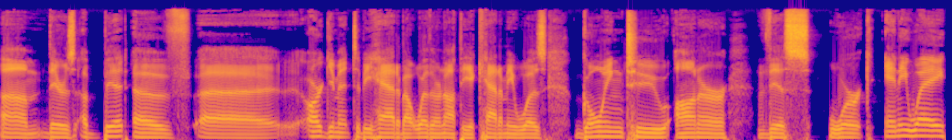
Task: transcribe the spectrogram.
Um, there's a bit of uh, argument to be had about whether or not the Academy was going to honor this work anyway,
